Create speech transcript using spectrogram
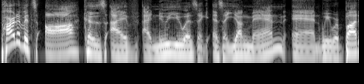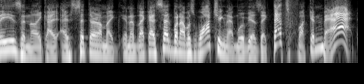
part of it's awe because I've I knew you as a as a young man and we were buddies and like I, I sit there and I'm like and like I said when I was watching that movie I was like that's fucking Matt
